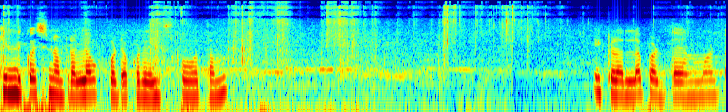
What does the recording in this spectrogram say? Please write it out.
కిందికి వచ్చినప్పుడల్లా ఒకటి ఒకటి తీసుకుపోతాం. ఇక్కడల్లా పడతాయి అన్నమాట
